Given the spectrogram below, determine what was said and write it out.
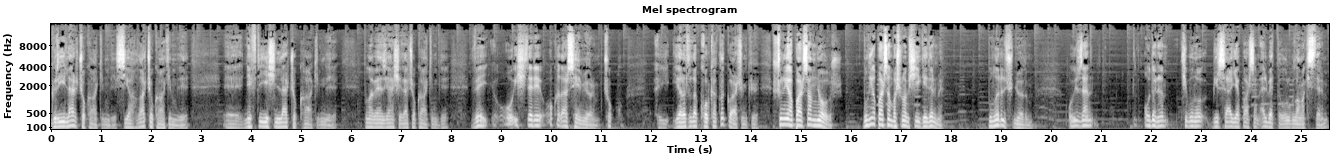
Griler çok hakimdi. Siyahlar çok hakimdi. E, nefti yeşiller çok hakimdi. Buna benzeyen şeyler çok hakimdi. Ve o işleri o kadar sevmiyorum. Çok e, yaratıda korkaklık var çünkü. Şunu yaparsam ne olur? Bunu yaparsam başıma bir şey gelir mi? Bunları düşünüyordum. O yüzden o dönem ki bunu bir sergi yaparsam elbette vurgulamak isterim.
